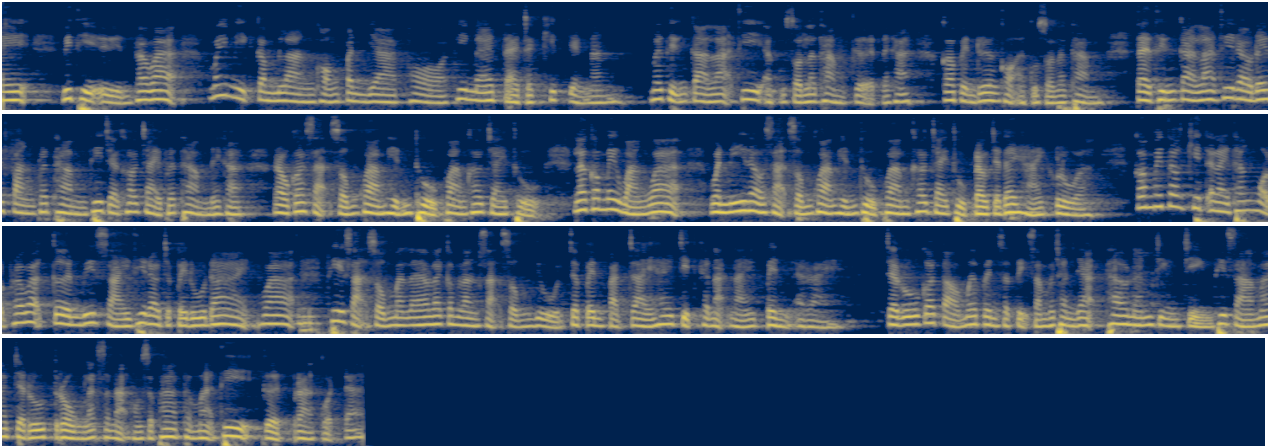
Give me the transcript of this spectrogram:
วิธีอื่น เพราะว่าไม่มีกำลังของปัญญาพอที่แม้แต่จะคิดอย่างนั้น เมื่อถึงกาละที่อกุศลธรรมเกิดนะคะ ก็เป็นเรื่องของอกุศลธรรม แต่ถึงกาละที่เราได้ฟังพระธรรมที่จะเข้าใจพระธรรมนะคะเราก็สะสมความเห็นถูกความเข้าใจถูก แล้วก็ไม่หวังว่าวันนี้เราสะสมความเห็นถูกความเข้าใจถูกเราจะได้หายกลัว ก็ไม่ต้องคิดอะไรทั้งหมด เพราะว่าเกินวิสัยที่เราจะไปรู้ได้ว่าที่สะสมมาแล้วและกำลังสะสมอยู่ จะเป็นปัจจัยให้จิตขณะไหนเป็นอะไร จะรู้ก็ต่อเมื่อเป็นสติสัมปชัญญะเท่านั้นจริง ๆ ที่สามารถจะรู้ตรงลักษณะของสภาพธรรมะที่เกิดปรากฏได้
